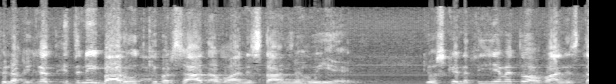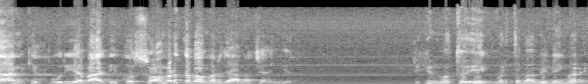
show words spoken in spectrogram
فی الحقیقت اتنی بارود کی برسات افغانستان میں ہوئی ہے کہ اس کے نتیجے میں تو افغانستان کی پوری آبادی کو سو مرتبہ مر جانا چاہیے۔ لیکن وہ تو ایک مرتبہ بھی نہیں مرے۔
